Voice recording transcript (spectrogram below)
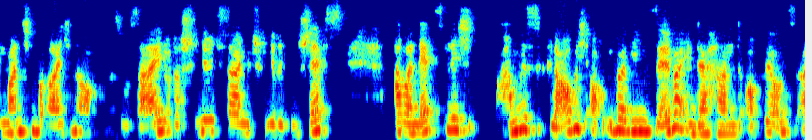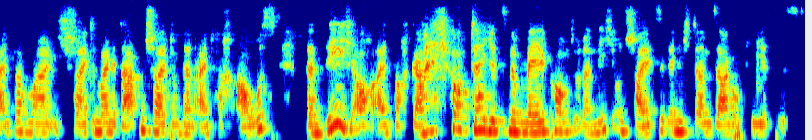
in manchen Bereichen auch so sein oder schwierig sein mit schwierigen Chefs. Aber letztlich haben wir es, glaube ich, auch überwiegend selber in der Hand, ob wir uns einfach mal, ich schalte meine Datenschaltung dann einfach aus, dann sehe ich auch einfach gar nicht, ob da jetzt eine Mail kommt oder nicht und schalte sie, wenn ich dann sage, okay, jetzt ist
